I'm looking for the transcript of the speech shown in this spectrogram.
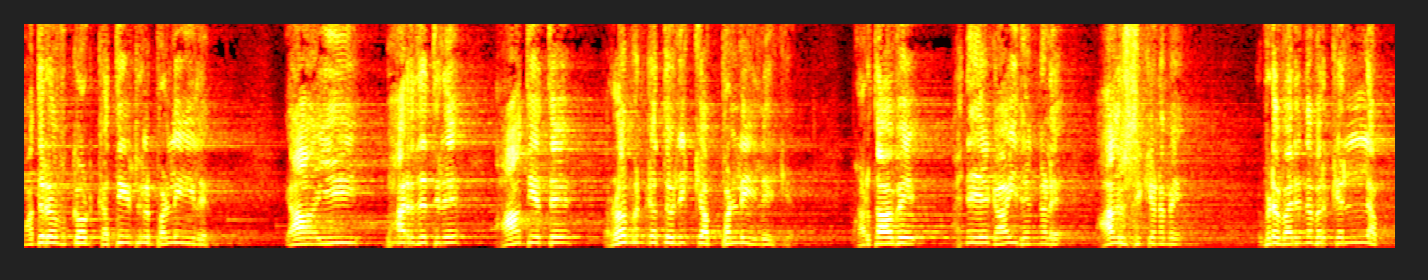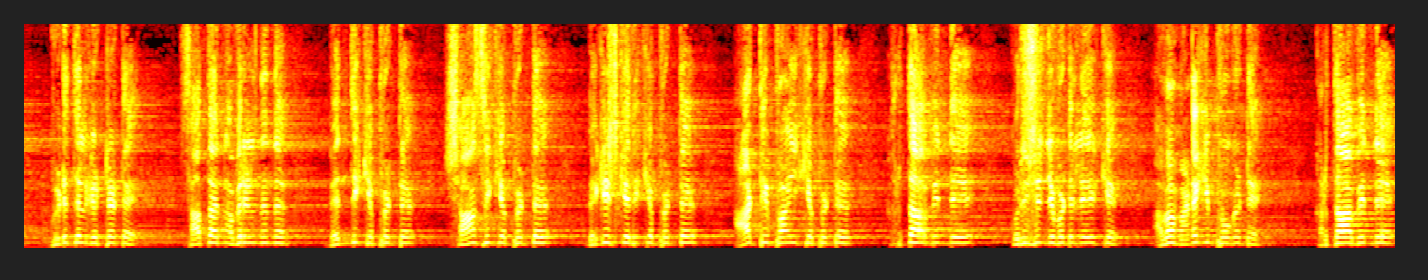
മദർ ഓഫ് ഗോഡ് കത്തീഡ്രൽ പള്ളിയിൽ ആ ഈ ഭാരതത്തിലെ ആദ്യത്തെ റോമൻ കത്തോലിക്ക പള്ളിയിലേക്ക്. ഭർത്താവ് അനേകായിരങ്ങളെ ആകർഷിക്കണമേ. ഇവിടെ വരുന്നവർക്കെല്ലാം വിടുതൽ കിട്ടട്ടെ. സാത്താൻ അവരിൽ നിന്ന് ബന്ധിക്കപ്പെട്ട് ശാസിക്കപ്പെട്ട് ബഹിഷ്കരിക്കപ്പെട്ട് ആട്ടിപ്പായിക്കപ്പെട്ട് കർത്താവിന്റെ കുരിശിൻ ചുവട്ടിലേക്ക് അവ മടങ്ങിപ്പോകട്ടെ. കർത്താവിന്റെ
